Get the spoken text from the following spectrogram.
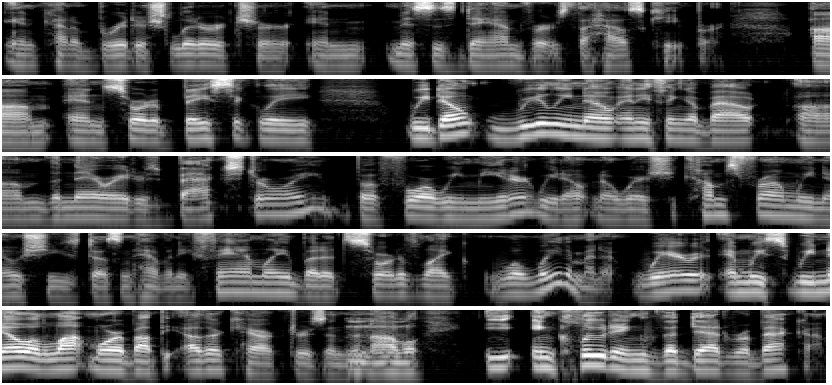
in kind of British literature in Mrs. Danvers, the housekeeper, um, and sort of basically. We don't really know anything about um, the narrator's backstory before we meet her. We don't know where she comes from. We know she doesn't have any family, but it's sort of like, well, wait a minute, where? And we we know a lot more about the other characters in the novel, e- including the dead Rebecca.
